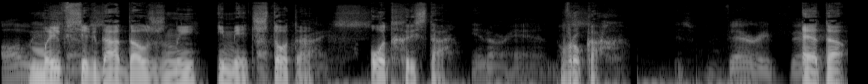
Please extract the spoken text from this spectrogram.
Мы всегда должны иметь что-то от Христа в руках. Это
